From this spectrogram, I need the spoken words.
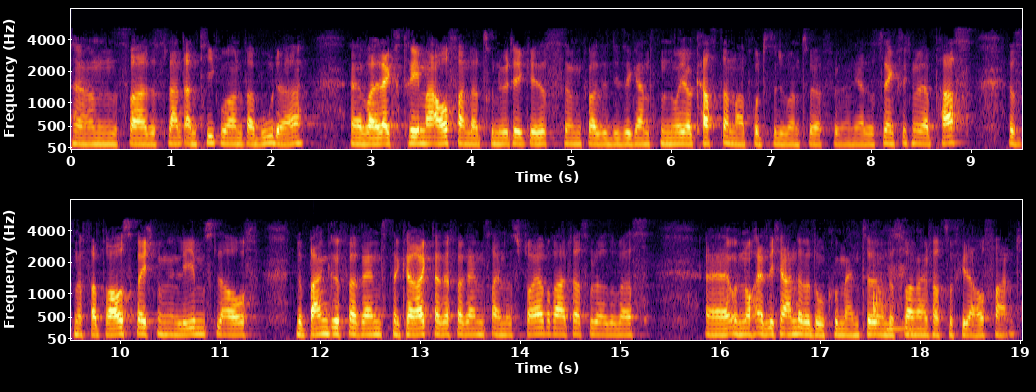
Ähm, das war das Land Antigua und Barbuda. Äh, weil extremer Aufwand dazu nötig ist, um quasi diese ganzen New York Customer Prozeduren zu erfüllen. Ja, das längst nicht nur der Pass, das ist eine Verbrauchsrechnung, ein Lebenslauf, eine Bankreferenz, eine Charakterreferenz eines Steuerberaters oder sowas äh, und noch etliche andere Dokumente und das war einfach zu viel Aufwand.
